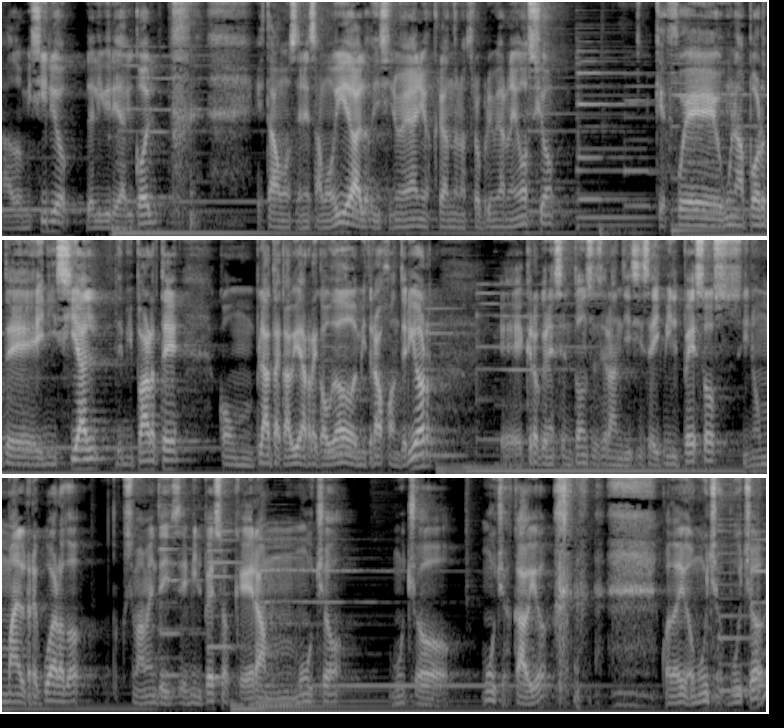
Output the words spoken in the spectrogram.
a domicilio, delivery de alcohol. Estábamos en esa movida a los 19 años creando nuestro primer negocio, que fue un aporte inicial de mi parte con plata que había recaudado de mi trabajo anterior. Eh, creo que en ese entonces eran 16 mil pesos, si no mal recuerdo, aproximadamente 16 mil pesos, que eran mucho, mucho, mucho escabio. Cuando digo mucho, mucho,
